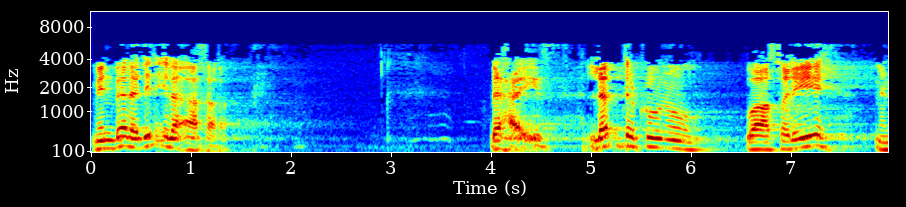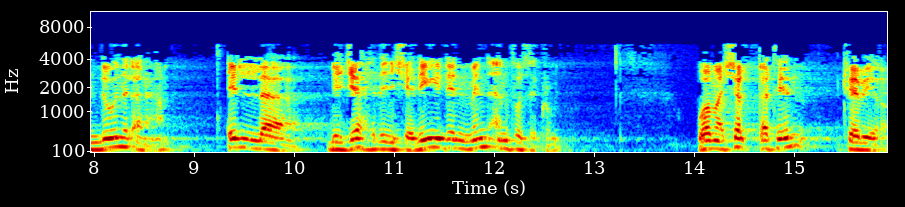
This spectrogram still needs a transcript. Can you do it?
من بلد إلى آخر بحيث لم تكونوا واصليه من دون الأنعام إلا بجهد شديد من أنفسكم. ومشقة كبيرة.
